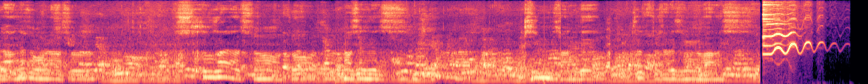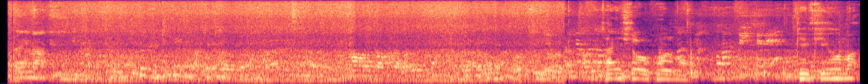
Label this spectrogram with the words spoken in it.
なんだと思いますスクガラスののせです金美さんでちょっと食べてみます。いただきます。大正ホルモン激うま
